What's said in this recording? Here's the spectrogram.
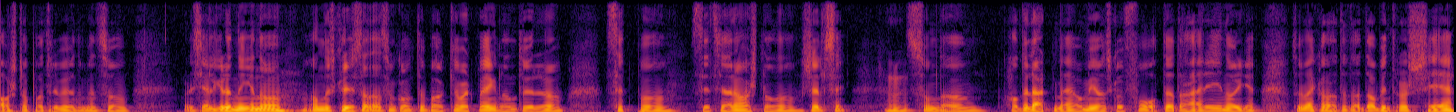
avstappa tribune. Men så var det Kjell Grønningen og Anders Krystad da, som kom tilbake, vært på England-turer og sett på sitt kjære Arsenal og Chelsea mhm. som da hadde lært meg og mye ønska å få til dette her i Norge. Så du merka at da, da begynte det å skje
